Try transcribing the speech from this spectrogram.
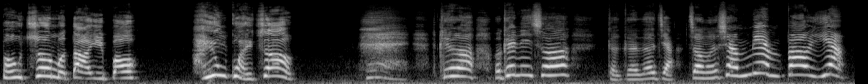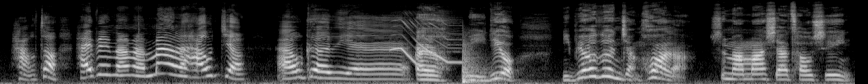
包这么大一包，还用拐杖？哎 Q 龙，我跟你说，哥哥的脚肿得像面包一样，好痛，还被妈妈骂了好久，好可怜。哎呦，米六，你不要乱讲话啦，是妈妈瞎操心。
